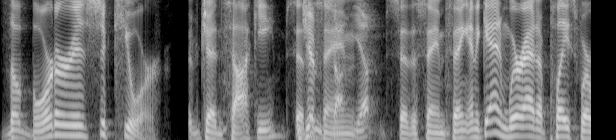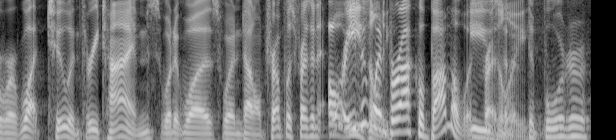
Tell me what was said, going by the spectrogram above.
the border is secure. Jen Psaki said Jim the same. Psaki, yep. Said the same thing. And again, we're at a place where we're what two and three times what it was when Donald Trump was president, Oh, or even when Barack Obama was Easily. president. The border,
